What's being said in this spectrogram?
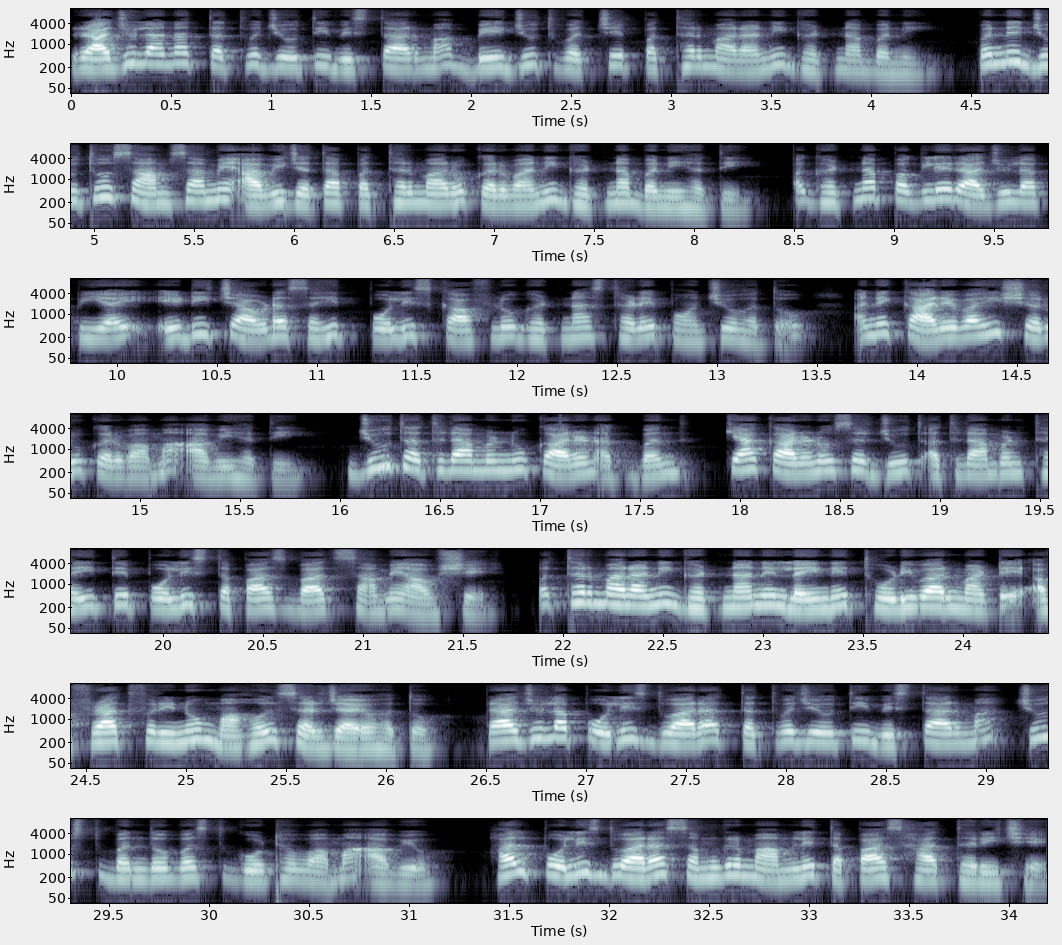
રાજુલાના તત્વજ્યોતિ વિસ્તારમાં બે જૂથ વચ્ચે પથ્થરમારાની ઘટના બની. બંને જૂથો સામસામે આવી જતા પથ્થરમારો કરવાની ઘટના બની હતી. આ ઘટના પગલે રાજુલા પીઆઈ એડી ચાવડા સહિત પોલીસ કાફલો ઘટના સ્થળે પહોંચ્યો હતો અને કાર્યવાહી શરૂ કરવામાં આવી હતી. જૂથ અથડામણનું કારણ અકબંધ, કયા કારણોસર જૂથ અથડામણ થઈ તે પોલીસ તપાસ બાદ સામે આવશે. પથ્થરમારાની ઘટનાને લઈને થોડીવાર માટે અફરાતફરીનો માહોલ સર્જાયો હતો. રાજુલા પોલીસ દ્વારા તત્વજ્યોતિ વિસ્તારમાં ચુસ્ત બંદોબસ્ત ગોઠવવામાં આવ્યો. હાલ પોલીસ દ્વારા સમગ્ર મામલે તપાસ હાથ ધરી છે.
